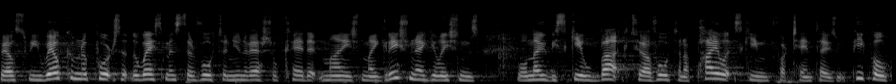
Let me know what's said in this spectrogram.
Whilst we welcome reports that the Westminster vote on universal credit managed migration regulations will now be scaled back to a vote on a pilot scheme for 10,000 people,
